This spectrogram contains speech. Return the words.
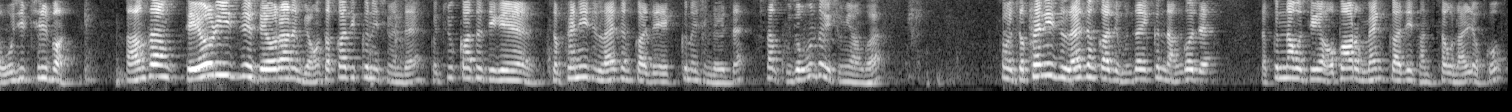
57번. 항상 there is, there라는 명사까지 끊으시면 돼. 그쭉 가서 지금 Japanese legend까지 끊으시면 되겠지? 항상 구조 분석이 중요한 거야. 그럼 Japanese legend까지 문장이 끝난 거지. 자, 끝나고 지금 about man까지 전치사고 날렸고.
